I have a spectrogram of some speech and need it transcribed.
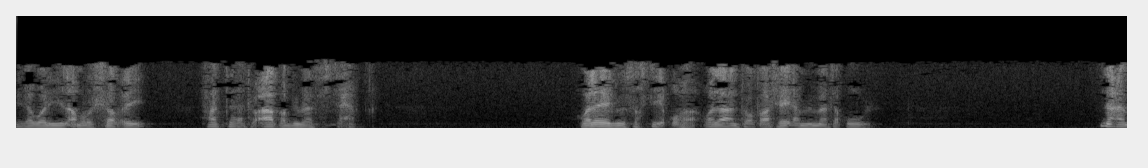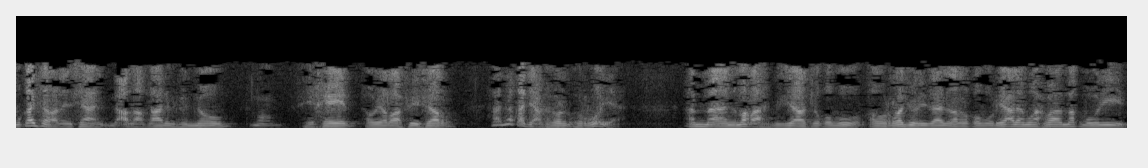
إلى ولي الأمر الشرعي حتى تعاقب بما تستحق. ولا يجوز تصديقها ولا أن تعطى شيئا مما تقول. نعم قد ترى الإنسان بعض أقاربه في النوم نعم. في خير أو يرى في شر هذا قد يعرف في الرؤيا. أما أن المرأة بزيارة القبور أو الرجل إذا زار القبور يعلم أحوال المقبولين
